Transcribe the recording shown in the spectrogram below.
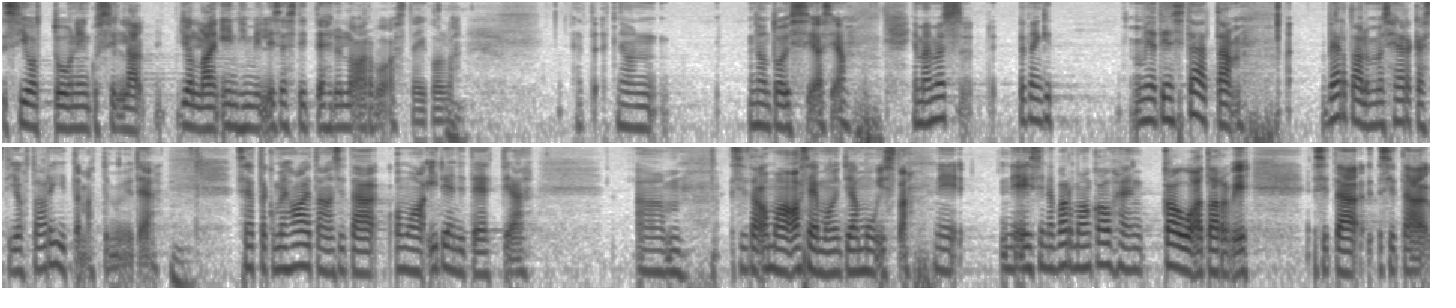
sijoittuu niin kuin sillä jollain inhimillisesti tehdyllä arvoasteikolla. Mm. Et, et ne, on, ne on toissijaisia. Ja mä myös jotenkin mietin sitä, että vertailu myös herkästi johtaa riittämättömyyteen. Mm. Se, että kun me haetaan sitä omaa identiteettiä, äm, sitä omaa asemointia muista, niin, niin ei siinä varmaan kauhean kauaa tarvi sitä, sitä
